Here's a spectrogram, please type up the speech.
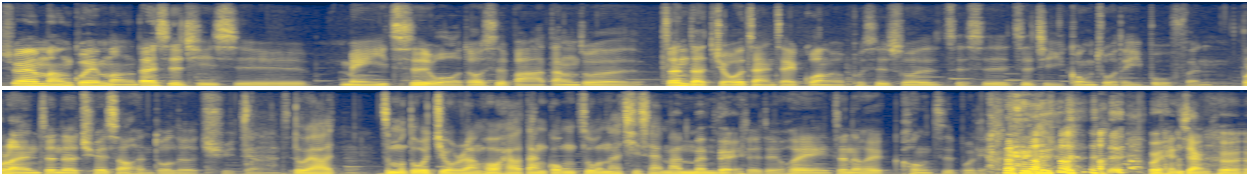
虽然忙归忙，但是其实。每一次我都是把它当做真的酒展在逛，而不是说只是自己工作的一部分，不然真的缺少很多乐趣。这样子。对啊，嗯、这么多酒，然后还要当工作，那其实还蛮闷的。对对，会真的会控制不了，会很想喝。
